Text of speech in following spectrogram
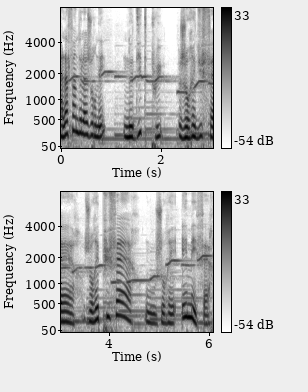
À la fin de la journée, ne dites plus j'aurais dû faire, j'aurais pu faire ou j'aurais aimé faire.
